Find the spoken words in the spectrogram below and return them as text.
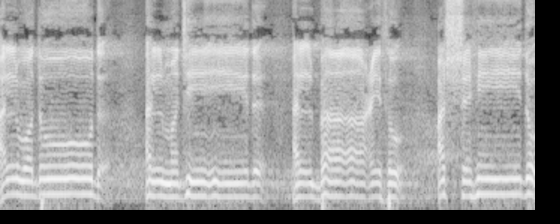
الودود المجيد الباعث الشهيد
